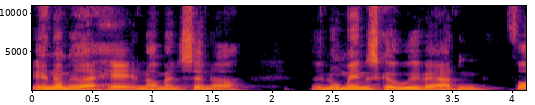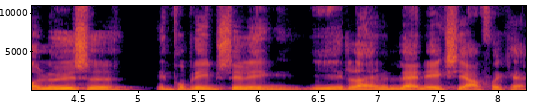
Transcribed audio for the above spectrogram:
ender med at have, når man sender øh, nogle mennesker ud i verden for at løse en problemstilling i et eller andet land X i Afrika.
